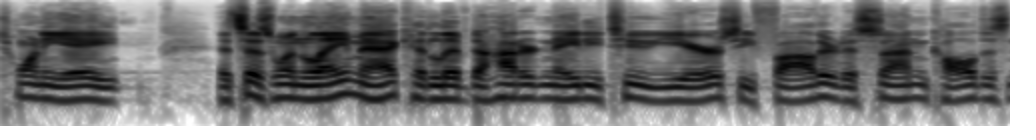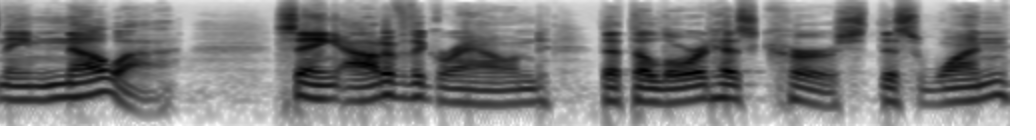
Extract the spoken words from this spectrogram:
28. It says, When Lamech had lived 182 years, he fathered a son, called his name Noah, saying, Out of the ground that the Lord has cursed, this one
